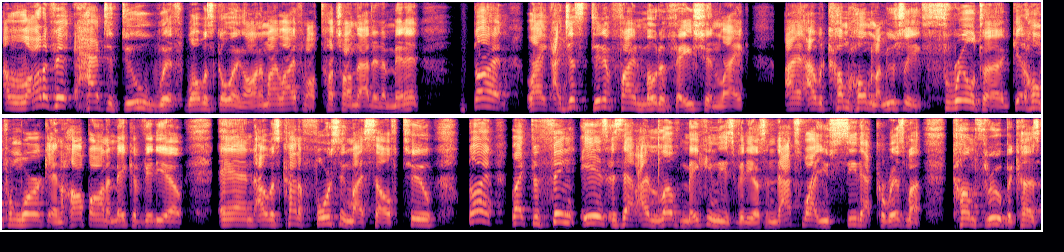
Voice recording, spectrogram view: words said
a lot of it had to do with what was going on in my life and I'll touch on that in a minute, but like, I just didn't find motivation. Like, I, I, would come home and I'm usually thrilled to get home from work and hop on and make a video. And I was kind of forcing myself to, but like the thing is, is that I love making these videos. And that's why you see that charisma come through because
